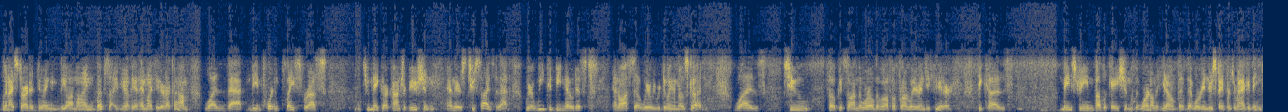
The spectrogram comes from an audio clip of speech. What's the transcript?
when I started doing the online website, you know, the nytheater.com, was that the important place for us to make our contribution, and there's two sides to that, where we could be noticed and also where we were doing the most good, was to focus on the world of off of Broadway or indie theater, because mainstream publications that weren't on the, you know, that, that were in newspapers or magazines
